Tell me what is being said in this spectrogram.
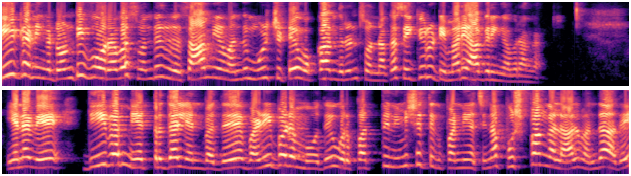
வீட்டுல நீங்க டுவெண்ட்டி ஃபோர் ஹவர்ஸ் வந்து சாமியை வந்து முழிச்சுட்டே உட்காந்துருன்னு சொன்னாக்கா செக்யூரிட்டி மாதிரி ஆகுறீங்க வராங்க எனவே தீபம் ஏற்றுதல் என்பது வழிபடும் போது ஒரு பத்து நிமிஷத்துக்கு பண்ணியாச்சுன்னா புஷ்பங்களால் வந்து அதை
